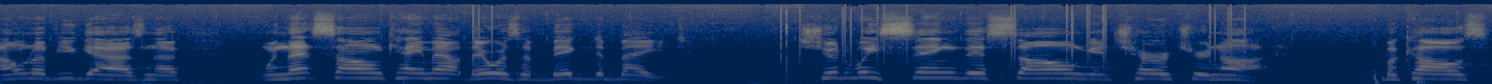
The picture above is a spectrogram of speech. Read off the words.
I don't know if you guys know, when that song came out, there was a big debate. Should we sing this song in church or not? Because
